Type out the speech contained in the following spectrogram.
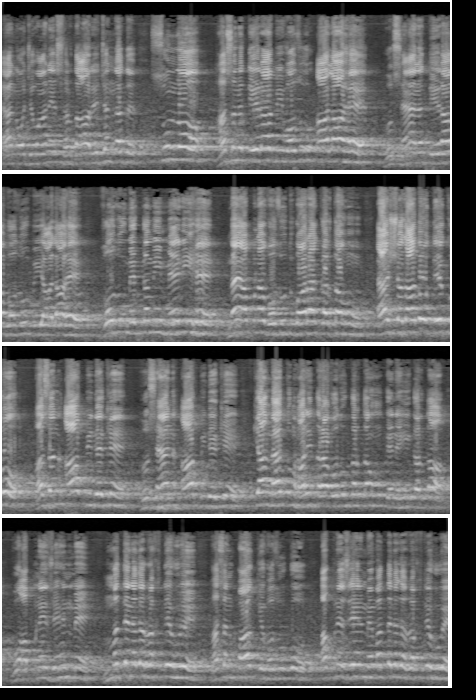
اے نوجوان سردار جنت، سن لو، حسن تیرا بھی وضو آلہ ہے، حسین تیرا وضو بھی آلہ ہے، وضو میں کمی میری ہے، میں اپنا وضو دوبارہ کرتا ہوں۔ اے شہزادو، دیکھو، حسن آپ بھی دیکھیں حسین، آپ بھی دیکھیں، کیا میں تمہاری طرح وضو کرتا ہوں کہ نہیں کرتا؟ وہ اپنے ذہن میں مد نظر رکھتے ہوئے حسن پاک کے وضو کو، اپنے ذہن میں مد نظر رکھتے ہوئے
